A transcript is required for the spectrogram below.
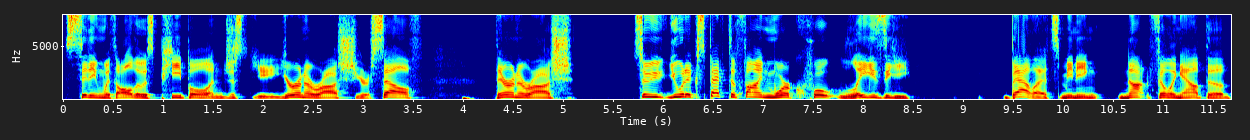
sitting with all those people and just you, you're in a rush yourself. They're in a rush. So you would expect to find more quote lazy ballots, meaning not filling out the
